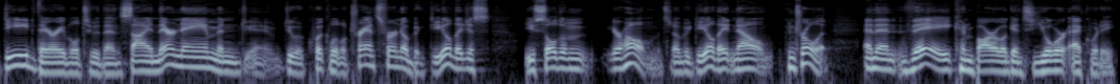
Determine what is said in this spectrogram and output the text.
deed. They're able to then sign their name and you know, do a quick little transfer. No big deal. They just you sold them your home. It's no big deal. They now control it, and then they can borrow against your equity.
